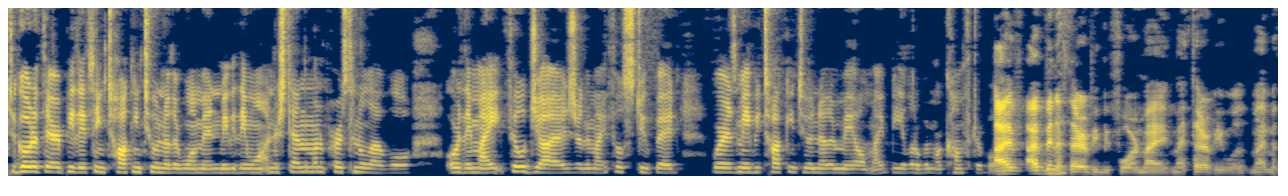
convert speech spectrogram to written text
to go to therapy, they think talking to another woman, maybe they won't understand them on a personal level, or they might feel judged, or they might feel stupid. Whereas maybe talking to another male might be a little bit more comfortable. I've I've been Mhm. to therapy before, and my my therapy was my, my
